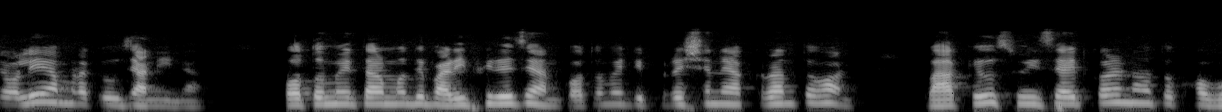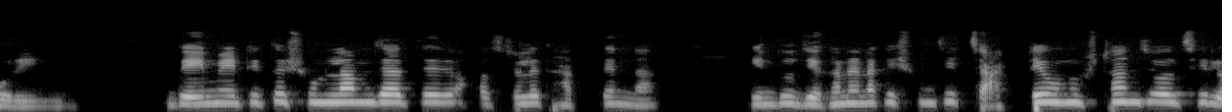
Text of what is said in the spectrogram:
চলে, আমরা কেউ জানি না। কত মেয়ে তার মধ্যে বাড়ি ফিরে যান, কত মেয়ে ডিপ্রেশনে আক্রান্ত হন, বা কেউ সুইসাইড করেন, হয়তো খবরই নেই। এই মেয়েটি তো শুনলাম যাতে হস্টেলে থাকতেন না, কিন্তু যেখানে নাকি শুনছি চারটে অনুষ্ঠান চলছিল,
